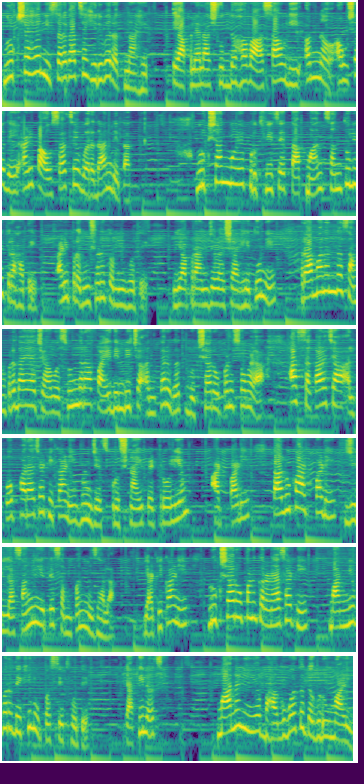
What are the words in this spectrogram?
वृक्ष हे निसर्गाचे हिरवे रत्न आहेत. ते आपल्याला शुद्ध हवा सावली अन्न औषधे आणि पावसाचे वरदान देतात. वृक्षांमुळे पृथ्वीचे तापमान संतुलित राहते आणि प्रदूषण कमी होते. या प्रांजळ अशा हेतूने रामानंद संप्रदायाच्या वसुंधरा पायदिंडीच्या अंतर्गत वृक्षारोपण सोहळा हा सकाळच्या अल्पोफाराच्या ठिकाणी म्हणजेच कृष्णाई पेट्रोलियम आटपाडी तालुका आटपाडी जिल्हा सांगली येथे संपन्न झाला. या ठिकाणी वृक्षारोपण करण्यासाठी मान्यवर देखील उपस्थित होते. त्यातीलच माननीय भागवत दगडू माळी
